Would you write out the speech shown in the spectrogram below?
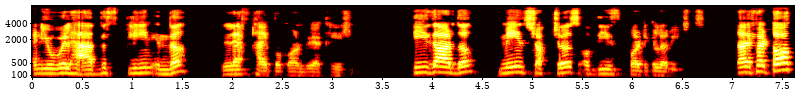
and you will have the spleen in the left hypochondriac region. These are the main structures of these particular regions. Now, if I talk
